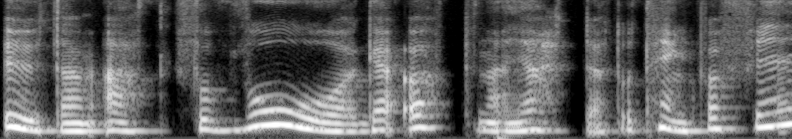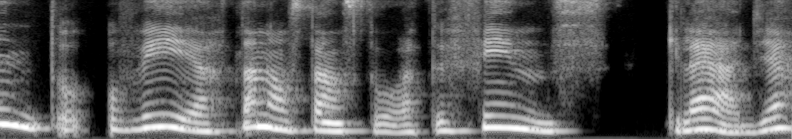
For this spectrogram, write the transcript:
Utan att få våga öppna hjärtat och tänk vad fint att veta någonstans då att det finns glädje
